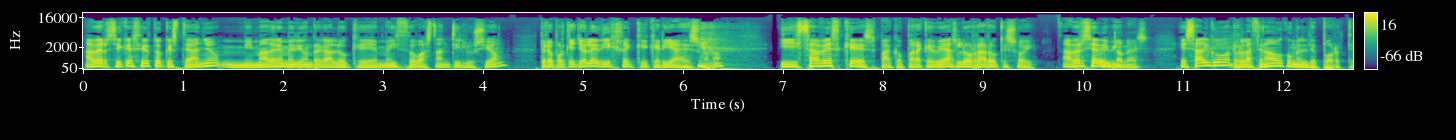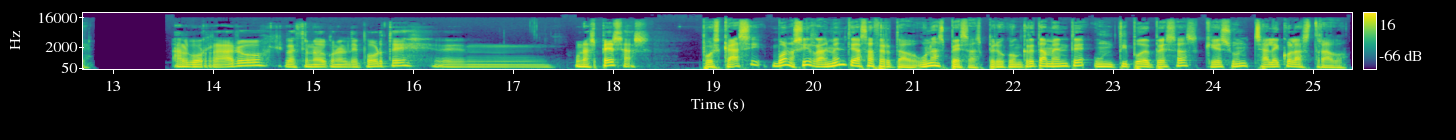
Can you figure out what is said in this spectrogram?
A ver, sí que es cierto que este año mi madre me dio un regalo que me hizo bastante ilusión, pero porque yo le dije que quería eso, ¿no? y ¿sabes qué es, Paco? Para que veas lo raro que soy. A ver si adivinas. Es algo relacionado con el deporte. Algo raro relacionado con el deporte. Em, unas pesas. Pues casi. Bueno, sí, realmente has acertado. Unas pesas, pero concretamente un tipo de pesas que es un chaleco lastrado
